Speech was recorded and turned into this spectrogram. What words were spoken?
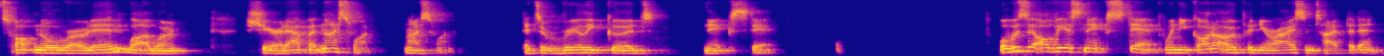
Swapnil wrote in, well, I won't share it out. But nice one. Nice one. That's a really good next step. What was the obvious next step when you got to open your eyes and type it in?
